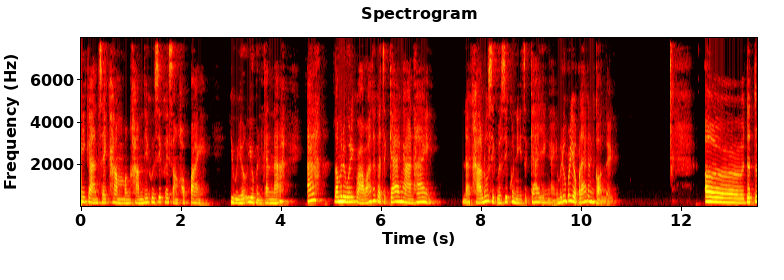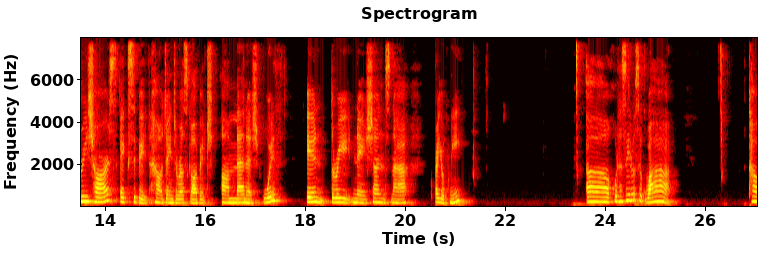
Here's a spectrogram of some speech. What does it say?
มีการใช้คำบางคำที่ครูซิเคยสอนเขาไป อยู่เยอะอยู่เหมือนกันนะอะ เรามาดูกันดีกว่าว่าถ้าเกิดจะแก้งานให้นะคะลูกศิษย์ครูซิษย์คนนี้จะแก้ยังไง มาดูประโยคแรกกันก่อนเลย Uh, the three charts exhibit how dangerous garbage are managed within three nations นะประโยคนี้เอ่อคุณทัสซี่รู้สึกว่า เขา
